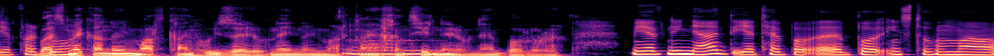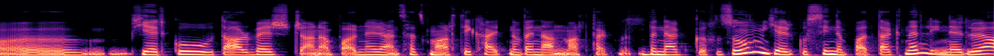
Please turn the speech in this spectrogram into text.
երբ որ բայց մեկը նույն մարդկային հույզեր ունեն, նույն մարդկային խնդիրներ ունեն բոլորը միևնույնն է, եթե ինձ թվում է երկու տարբեր ճանապարհներ անցած մարդիկ հայտնվեն անմարդակ բնակ գղզում, երկուսի նպատակն էլ լինելու է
